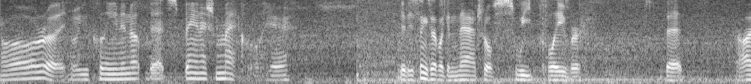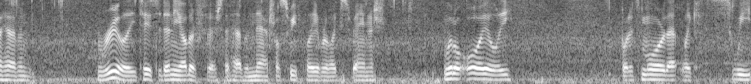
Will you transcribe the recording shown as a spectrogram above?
All right, we're cleaning up that Spanish mackerel here. Yeah, these things have like a natural sweet flavor that I haven't really tasted any other fish that have a natural sweet flavor like Spanish. A little oily, but it's more that like sweet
